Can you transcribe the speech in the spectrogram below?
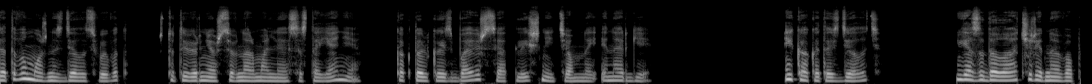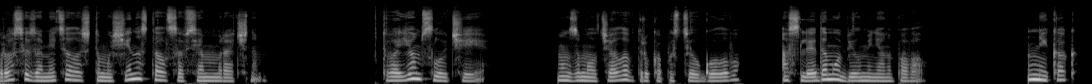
этого можно сделать вывод, что ты вернешься в нормальное состояние, как только избавишься от лишней темной энергии. И как это сделать? Я задала очередной вопрос и заметила, что мужчина стал совсем мрачным. «В твоем случае...» Он замолчал и вдруг опустил голову, а следом убил меня на повал. «Никак.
